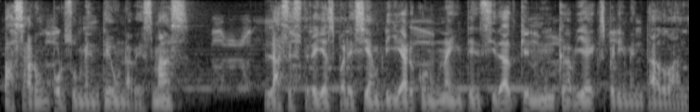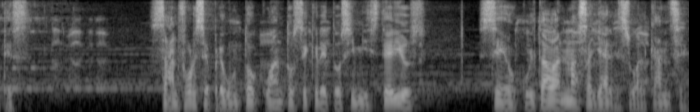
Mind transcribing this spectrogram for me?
pasaron por su mente una vez más. Las estrellas parecían brillar con una intensidad que nunca había experimentado antes. Sanford se preguntó cuántos secretos y misterios se ocultaban más allá de su alcance.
